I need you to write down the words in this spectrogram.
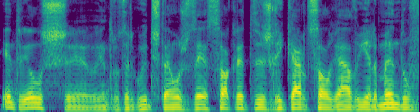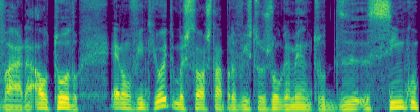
Entre eles, eh, entre os arguídos estão José Sócrates, Ricardo Salgado e Armando Vara. Ao todo eram 28, mas só está previsto o julgamento de 5.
